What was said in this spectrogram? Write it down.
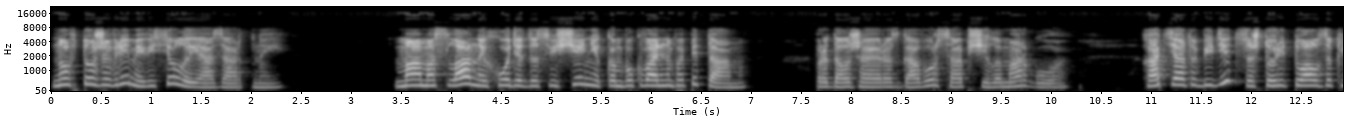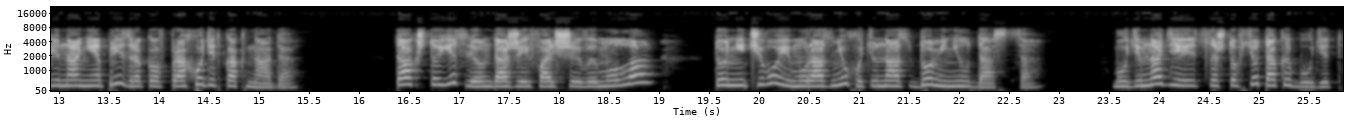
но в то же время веселый и азартный. Мама с Ланой ходят за священником буквально по пятам, продолжая разговор, сообщила Марго. Хотят убедиться, что ритуал заклинания призраков проходит как надо. Так что если он даже и фальшивый мулла, то ничего ему разнюхать у нас в доме не удастся. Будем надеяться, что все так и будет,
